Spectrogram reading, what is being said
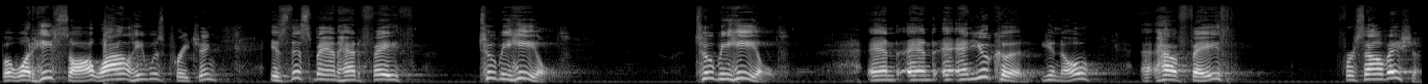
But what he saw while he was preaching is this man had faith to be healed. To be healed. And, and, and you could, you know, have faith for salvation.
